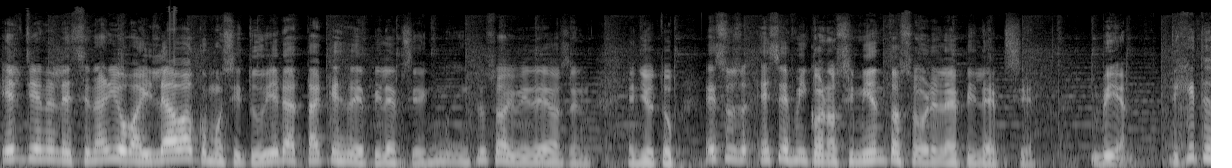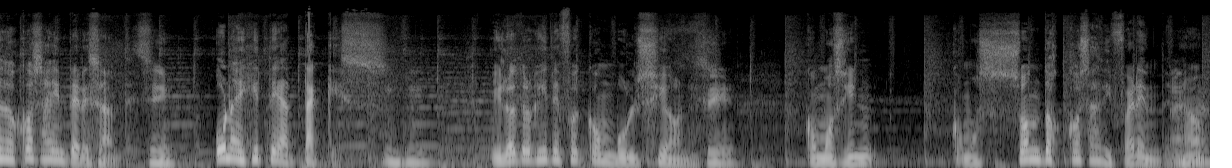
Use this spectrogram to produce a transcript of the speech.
él ya en el escenario bailaba como si tuviera ataques de epilepsia. In- Incluso hay videos en, en YouTube. Eso, es- ese es mi conocimiento sobre la epilepsia. Bien, dijiste dos cosas interesantes. Sí. Una dijiste ataques y lo otro que dijiste fue convulsiones. Sí. Como si como son dos cosas diferentes, ¿no? Ajá.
